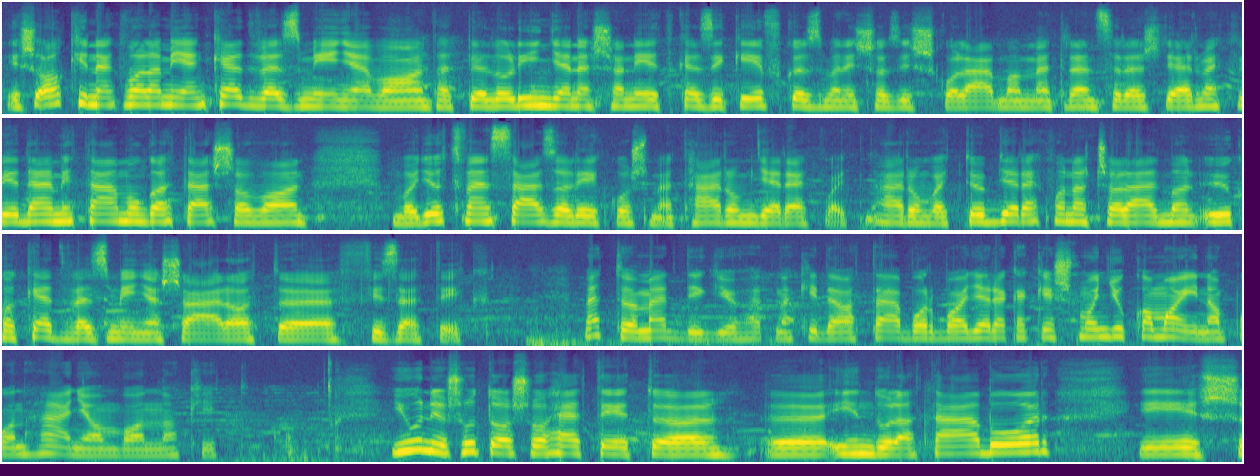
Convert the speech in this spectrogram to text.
és akinek valamilyen kedvezménye van, tehát például ingyenesen étkezik évközben is az iskolában, mert rendszeres gyermekvédelmi támogatása van, vagy 50 os mert három gyerek, vagy három vagy több gyerek van a családban, ők a kedvezményes árat fizetik. Mettől meddig jöhetnek ide a táborba a gyerekek, és mondjuk a mai napon hányan vannak itt? Június utolsó hetétől indul a tábor, és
